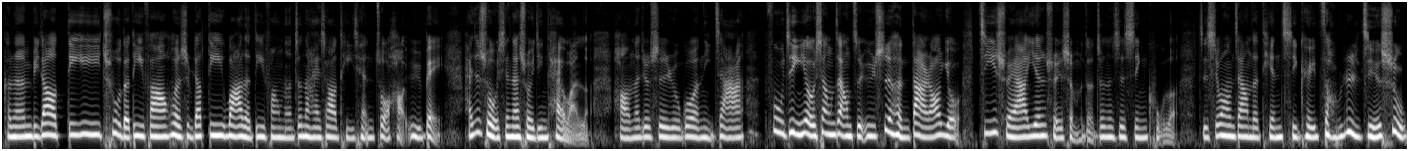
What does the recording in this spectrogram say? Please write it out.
可能比较低处的地方，或者是比较低洼的地方呢？真的还是要提前做好预备，还是说我现在说已经太晚了？好，那就是如果你家附近也有像这样子雨势很大，然后有积水啊、淹水什么的，真的是辛苦了。只希望这样的天气可以早日结束。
